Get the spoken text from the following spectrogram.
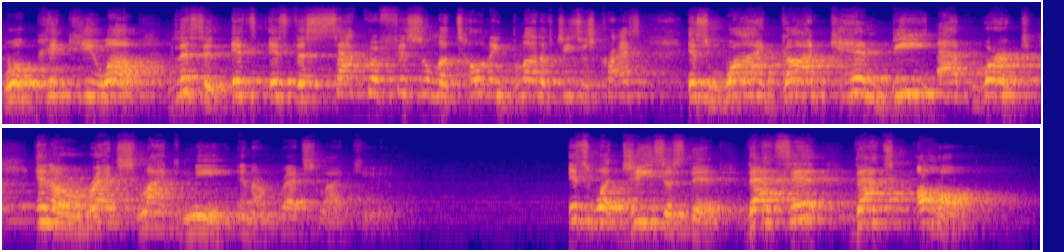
will pick you up. Listen, it's, it's the sacrificial atoning blood of Jesus Christ is why God can be at work in a wretch like me, in a wretch like you. It's what Jesus did. That's it. That's all.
